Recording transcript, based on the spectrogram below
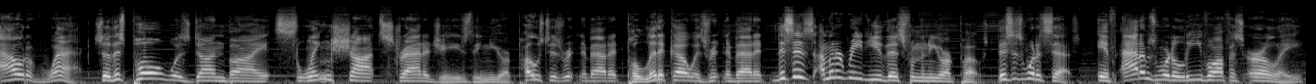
out of whack. So, this poll was done by Slingshot Strategies. The New York Post has written about it, Politico has written about it. This is, I'm going to read you this from the New York Post. This is what it says. If Adams were to leave office early,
